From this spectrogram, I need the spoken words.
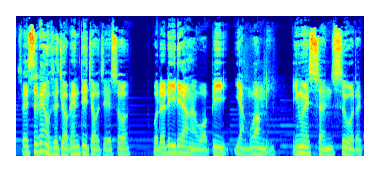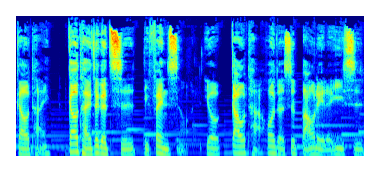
所以诗篇五十九篇第九节说：“我的力量啊，我必仰望你，因为神是我的高台。”高台这个词 defense 哦有高塔或者是堡垒的意思。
